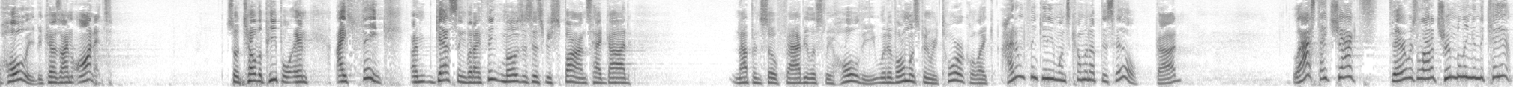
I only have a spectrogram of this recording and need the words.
holy because I'm on it. So tell the people. And I think, I'm guessing, but I think Moses' response, had God not been so fabulously holy, would have almost been rhetorical like, I don't think anyone's coming up this hill, God. Last I checked, there was a lot of trembling in the camp.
